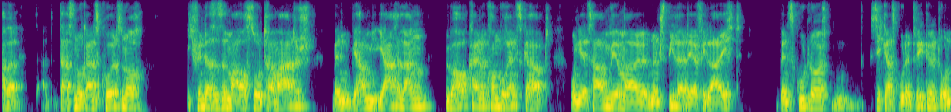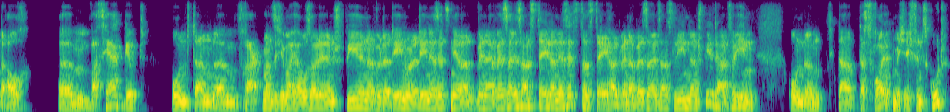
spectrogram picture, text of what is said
Aber das nur ganz kurz noch. Ich finde, das ist immer auch so dramatisch, wenn wir haben jahrelang überhaupt keine Konkurrenz gehabt und jetzt haben wir mal einen Spieler, der vielleicht, wenn es gut läuft, sich ganz gut entwickelt und auch ähm, was hergibt. Und dann ähm, fragt man sich immer, ja, wo soll der denn spielen? Dann wird er den oder den ersetzen. Ja, dann, wenn er besser ist als Day, dann ersetzt das Day halt. Wenn er besser ist als Lean, dann spielt er halt für ihn. Und ähm, da, das freut mich. Ich finde es gut,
